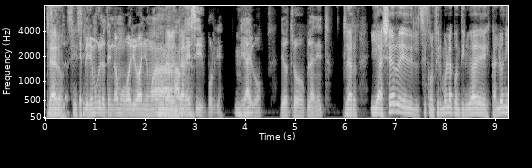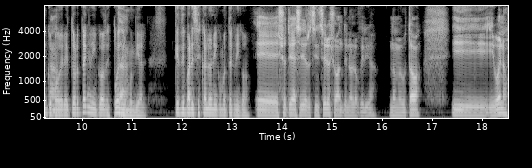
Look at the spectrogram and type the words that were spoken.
Claro. esperemos que lo tengamos varios años más a Messi porque es algo de otro planeta. Claro. Y ayer se confirmó la continuidad de Scaloni como ah. director técnico después del Mundial. ¿Qué te parece Scaloni como técnico? Eh, yo te voy a decir sincero, yo antes no lo quería, no me gustaba. Y, bueno,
